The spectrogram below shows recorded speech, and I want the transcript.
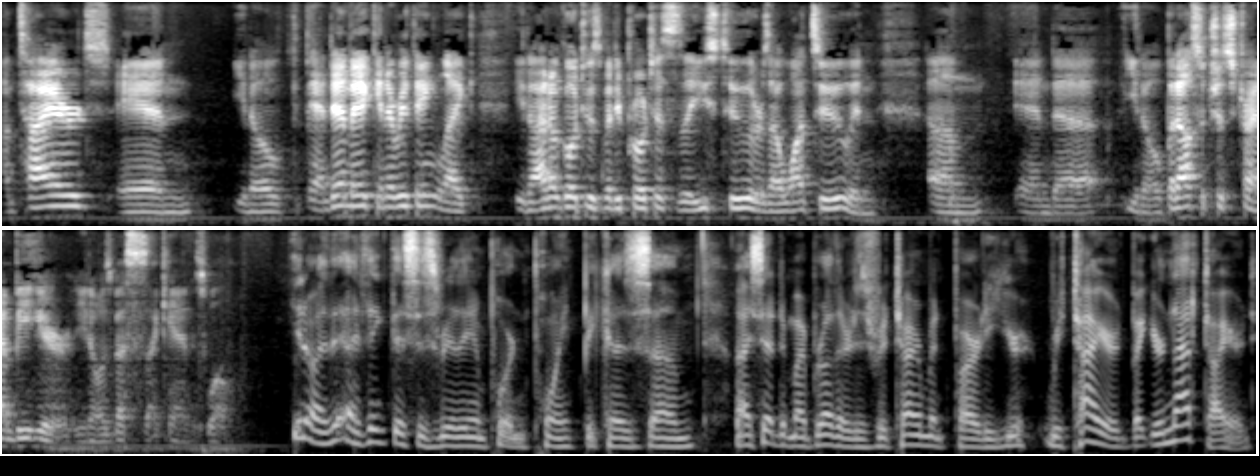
I'm tired, and you know, the pandemic and everything. Like, you know, I don't go to as many protests as I used to or as I want to, and um, and uh, you know, but I also just try and be here, you know, as best as I can as well. You know, I, th- I, think this is really important point because um, I said to my brother at his retirement party, "You're retired, but you're not tired."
